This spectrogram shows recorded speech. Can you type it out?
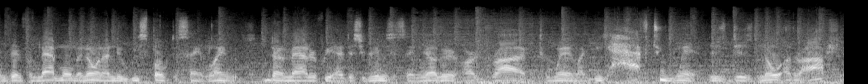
And then from that moment on, I knew we spoke the same language. It doesn't matter if we had disagreements this and the other. Our drive to win, like we have to win. There's there's no other option.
